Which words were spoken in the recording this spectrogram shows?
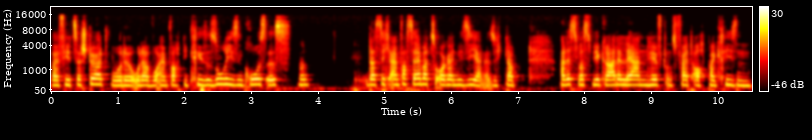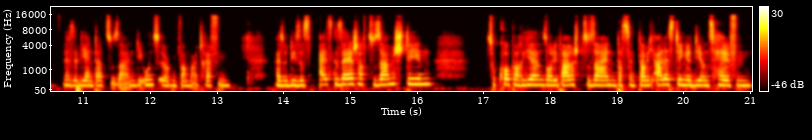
weil viel zerstört wurde oder wo einfach die Krise so riesengroß ist, ne, dass sich einfach selber zu organisieren. Also ich glaube, alles, was wir gerade lernen, hilft uns vielleicht auch bei Krisen resilienter zu sein, die uns irgendwann mal treffen. Also dieses als Gesellschaft zusammenstehen, zu kooperieren, solidarisch zu sein, das sind, glaube ich, alles Dinge, die uns helfen,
